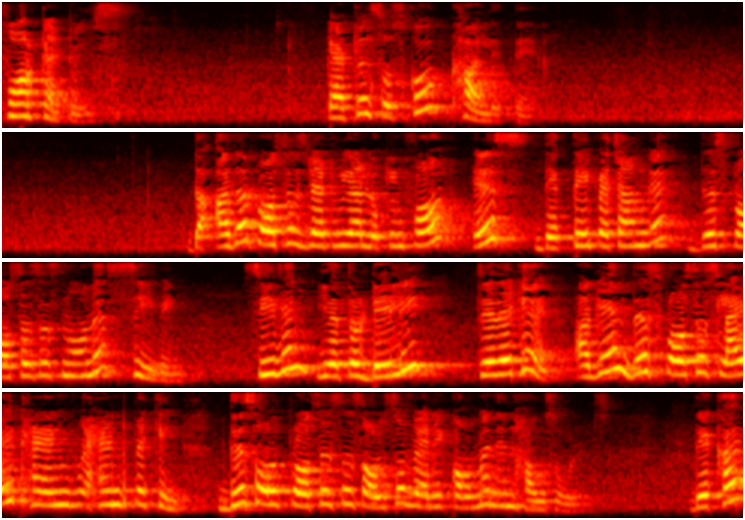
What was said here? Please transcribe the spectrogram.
for cattles cattles उसको खा लेते हैं the other process that we are looking for is देखते ही पहचान गए this process is known as sieving sieving ये तो डेली ये देखें again this process light hand hand picking this process is also very common in household देखा है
